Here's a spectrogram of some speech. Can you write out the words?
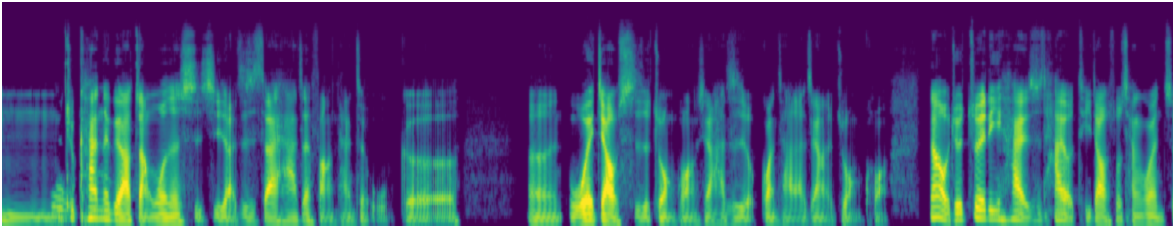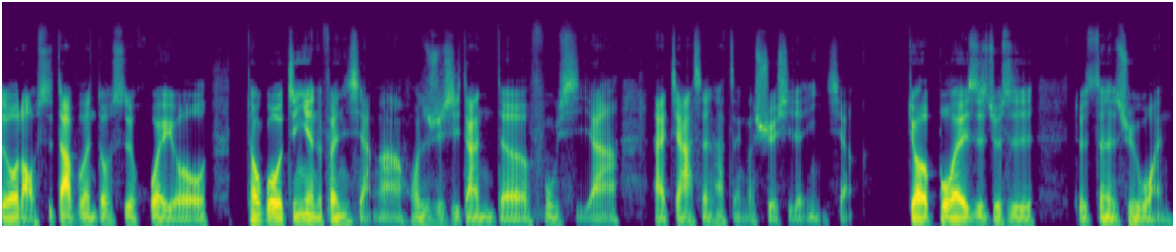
嗯，就看那个要掌握的时机了。只是在他在访谈这五个，嗯、呃，五位教师的状况下，还是有观察到这样的状况。那我觉得最厉害的是，他有提到说，参观之后，老师大部分都是会有透过经验的分享啊，或者学习单的复习啊，来加深他整个学习的印象，就不会是就是就是真的去玩。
